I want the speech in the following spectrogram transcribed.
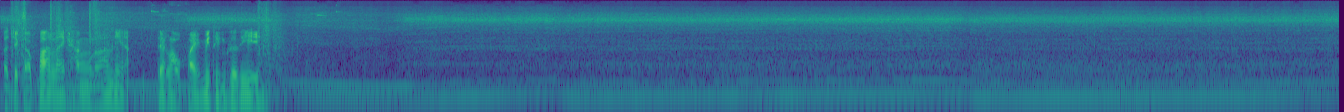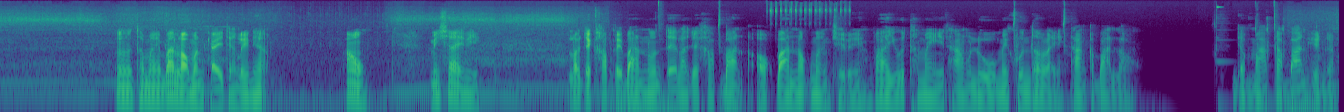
เราจะกลับบ้านหลายครั้งแล้วเนี่ย แต่เราไปไม่ถึงสักที ทำไมบ้านเรามันไกลจังเลยเนี่ย เอ้า ไม่ใช่นี่ เราจะขับไปบ้านนู้นแต่เราจะขับบ้านออกบ้านนอกเมืองเฉยเลยว่ายุทธทำไมทางมันดูไม่คุ้นเท่าไหร่ทางกลับบ้านเรา เดี๋ยวมากลับบ้านคืนกัน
